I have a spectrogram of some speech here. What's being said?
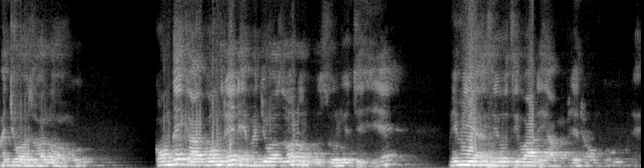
မကြော်စောတော့ဘူးဂုံတိတ်ကဂုံတဲ့နေမကြော်စောတော့ဘူးဆိုလို့ရှိရင်မိမိရဲ့အစီအစီဝါတွေကမပြတ်တော့ဘူးတဲ့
